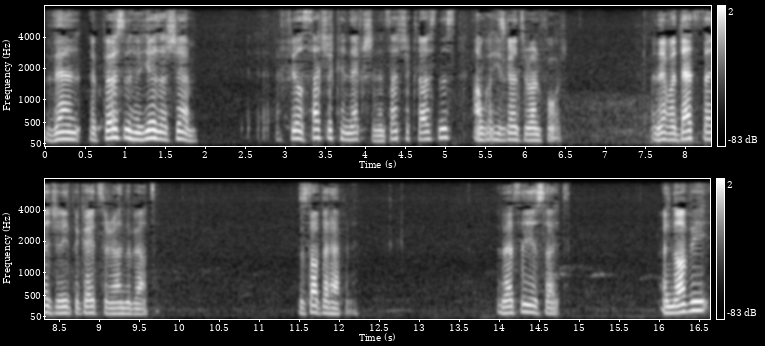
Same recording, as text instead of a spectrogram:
then a person who hears Hashem uh, feels such a connection and such a closeness, go- he's going to run forward. And therefore, at that stage, you need the gates around about to stop that happening. And that's the Yisait. A Navi,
